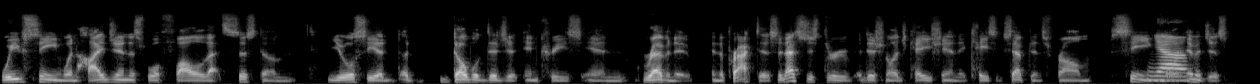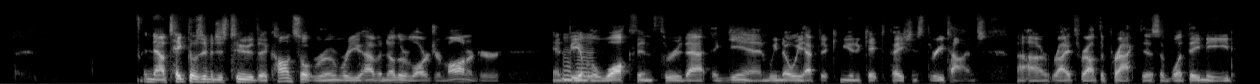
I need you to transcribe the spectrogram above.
we've seen when hygienists will follow that system, you'll see a, a double digit increase in revenue in the practice. And that's just through additional education and case acceptance from seeing yeah. more images. And now take those images to the consult room where you have another larger monitor and mm-hmm. be able to mm-hmm. walk them through that again. We know we have to communicate to patients three times, uh, right, throughout the practice of what they need.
